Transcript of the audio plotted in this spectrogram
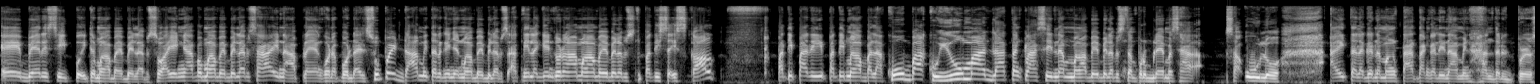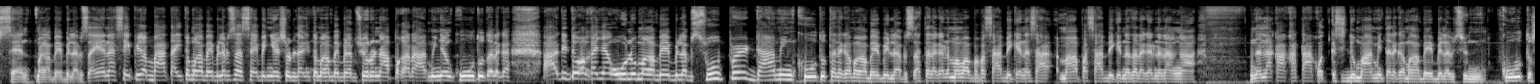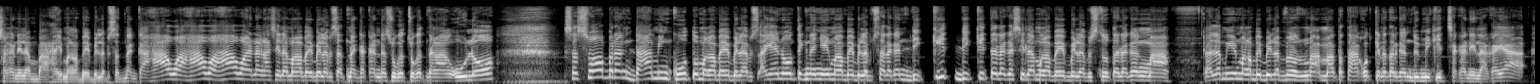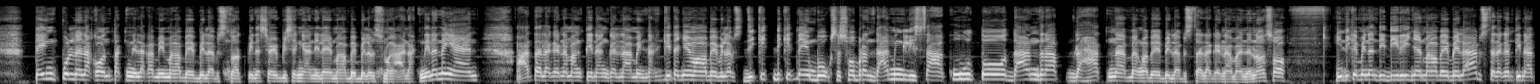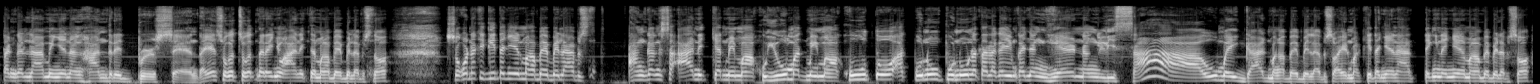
eh very safe po ito mga Bebe Labs. So ayan nga po mga Bebe Labs ha, ina-applyan ko na po dahil super dami talaga niyan mga Bebe Labs at nilagyan ko na nga mga Bebe Labs pati sa scalp, pati pati, pati mga balakuba, kuyuma, lahat ng klase ng mga Bebe Labs ng problema sa sa ulo ay talaga namang tatanggalin namin 100% mga Bebe Labs. Ayan na, safe yung bata. Ito mga Labs, sa 7 years old lang ito mga Bebe Labs. Sure, napakarami niyang kuto talaga. At ito ang kanyang ulo mga Bebe Labs. Super daming kuto talaga mga Bebe Labs. At talaga namang mapapasabi ka na, sa, mapapasabi ka na talaga na lang uh, na nakakatakot kasi dumami talaga mga Bebe Labs yung kuto sa kanilang bahay mga Bebe Labs at nagkahawa-hawa-hawa na nga sila mga Bebe Labs at nagkakanda sugat-sugat na nga ang ulo sa sobrang daming kuto mga Bebe Labs ayan o tingnan nyo yung mga Bebe Labs talagang dikit-dikit talaga sila mga Bebe Labs no talagang ma alam mo yun mga Bebe Labs ma, matatakot ka na talagang dumikit sa kanila kaya thankful na na-contact nila kami mga Bebe Labs no at pinaservice nga nila yung mga Bebe Labs mga anak nila na yan at talaga namang tinanggal namin nakikita nyo yung mga Bebe Labs dikit-dikit na yung buhok sa sobrang daming lisa kuto, dandruff lahat na mga Bebe Labs talaga naman ano so hindi kami nandidiri niyan mga Bebe Labs talagang tinatanggal namin yan ng 100% ayan sugat-sugat na rin yung anit ng mga Bebe Labs no so kung nakikita niyo yan mga Bebe Labs hanggang sa anit yan may mga kuyumad, may mga kuto at punong-puno na talaga yung kanyang hair ng lisa. Oh my God mga Bebe Labs. So ayun makita niyo na, tingnan niyo yung mga Bebe Labs. So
